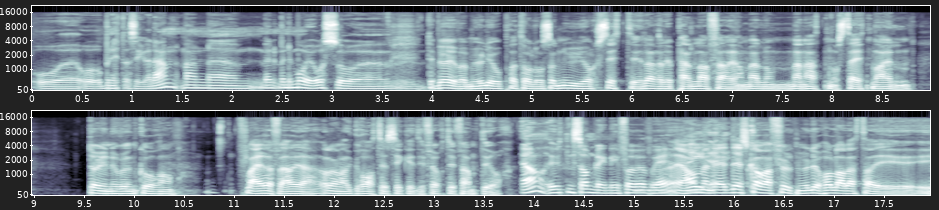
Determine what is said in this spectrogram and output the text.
og, og, benytter seg av den, men, eh, men, men, det må jo også eh, Det bør jo være mulig å opprettholde. Også New York City, der er det pendlerferjer mellom Manhattan og Staten Island. Døgnet rundt går han. Flere ferjer, og den har vært gratis sikkert i 40-50 år. Ja, uten sammenligning for øvrig. Ja, men det, det, skal være fullt mulig å holde dette i, i,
